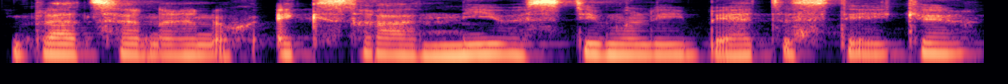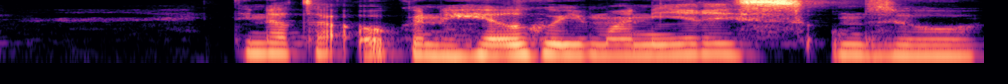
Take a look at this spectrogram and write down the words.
in plaats van er nog extra nieuwe stimuli bij te steken. Ik denk dat dat ook een heel goede manier is om zo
